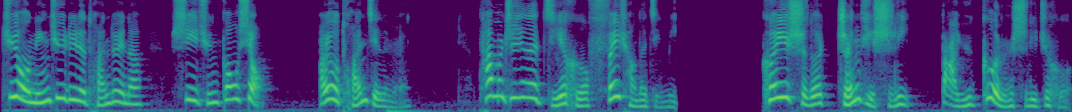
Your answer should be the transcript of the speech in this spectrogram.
具有凝聚力的团队呢，是一群高效而又团结的人，他们之间的结合非常的紧密。可以使得整体实力大于个人实力之和，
